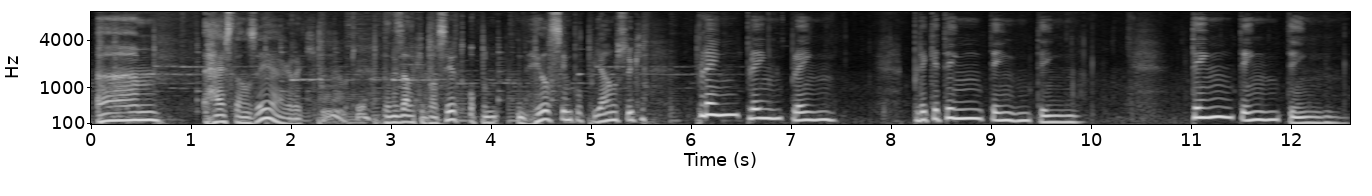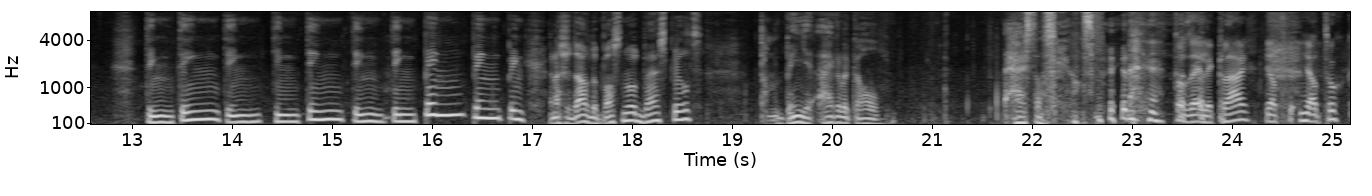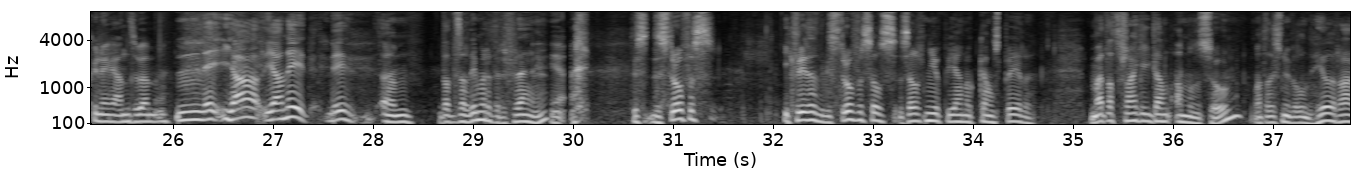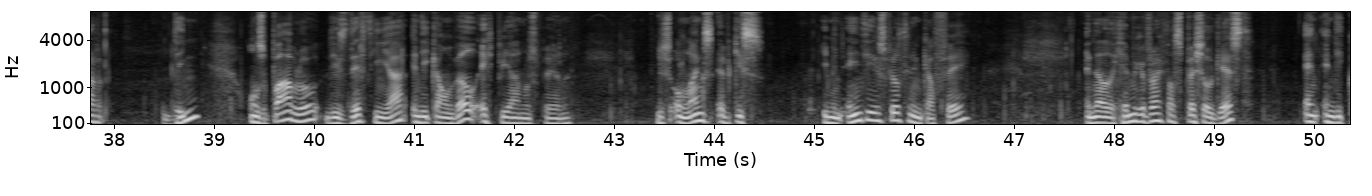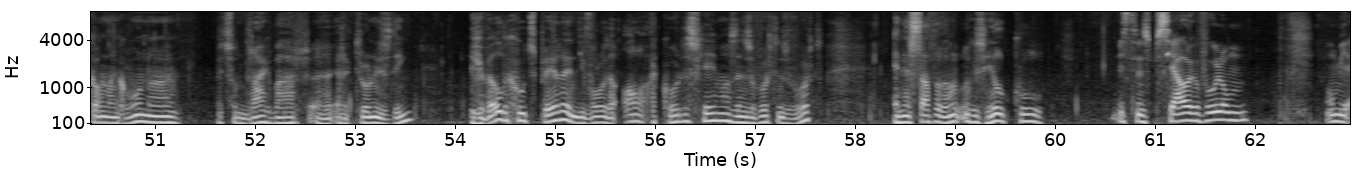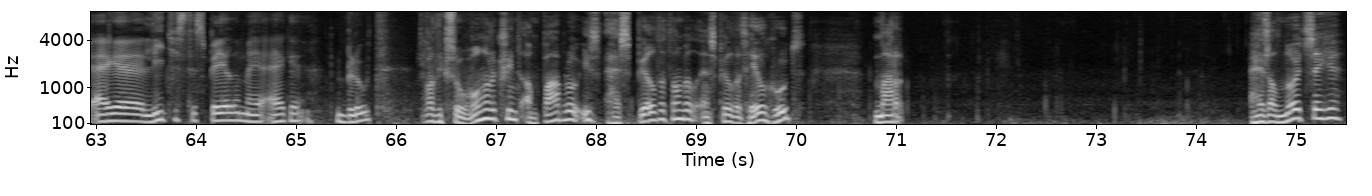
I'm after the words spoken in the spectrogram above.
Ehm, hij is dan zee eigenlijk. Ah, oké. Dat is eigenlijk gebaseerd op een, een heel simpel pianostukje. Pling, pling, pling. Plikke ting, ting, ting. Ting, ting, ting. Ting, ting, ting, ting, ting, ting, ting, ping, ping, ping. En als je daar de basnoot bij speelt, dan ben je eigenlijk al... Hij is dan zee aan het spelen. Het was eigenlijk klaar. Je had, je had toch kunnen gaan zwemmen. Nee, ja, ja nee. nee ehm, dat is alleen maar het refrein. Hè? Ja. Dus de strofes... Ik vrees dat ik de strofes zelfs zelf niet op piano kan spelen. Maar dat vraag ik dan aan mijn zoon, want dat is nu wel een heel raar ding. Onze Pablo, die is 13 jaar en die kan wel echt piano spelen. Dus onlangs heb ik eens in mijn eentje gespeeld in een café. En dan had ik hem gevraagd als special guest. En, en die kwam dan gewoon eh, met zo'n draagbaar eh, elektronisch ding. Geweldig goed spelen en die volgde alle akkoordenschema's enzovoort enzovoort. En hij staat er dan ook nog eens heel cool. Is het een speciaal gevoel om, om je eigen liedjes te spelen met je eigen bloed? Wat ik zo wonderlijk vind aan Pablo is, hij speelt het dan wel en speelt het heel goed, maar hij zal nooit zeggen,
